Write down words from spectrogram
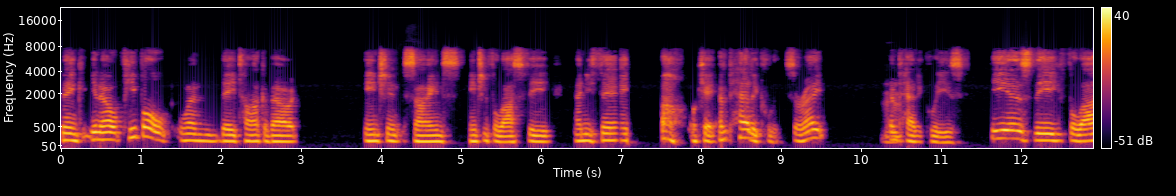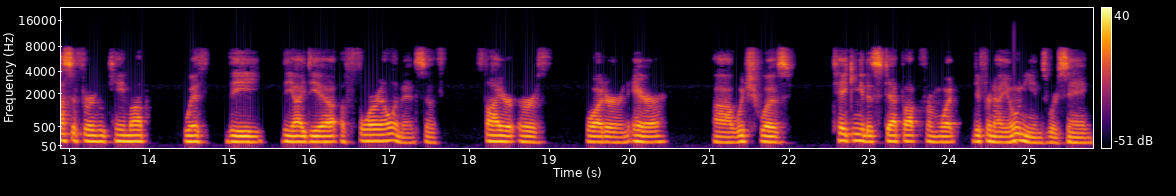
think, you know, people when they talk about ancient science, ancient philosophy, and you think, oh, okay, Empedocles, all right? Mhm. Empedocles. He is the philosopher who came up with the the idea of four elements of fire, earth, water, and air, uh, which was taking it a step up from what different Ionians were saying,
